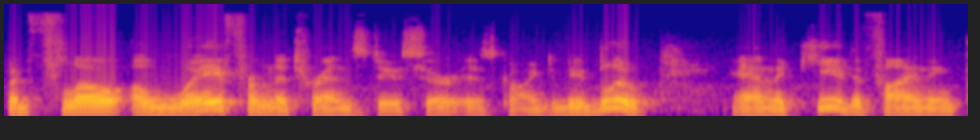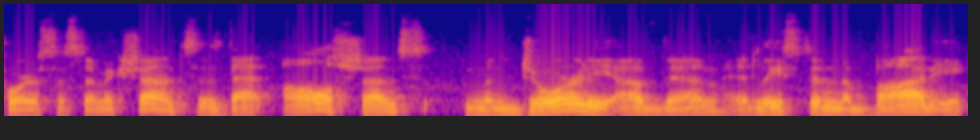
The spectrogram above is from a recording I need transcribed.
but flow away from the transducer is going to be blue. And the key to finding portosystemic shunts is that all shunts, majority of them, at least in the body,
